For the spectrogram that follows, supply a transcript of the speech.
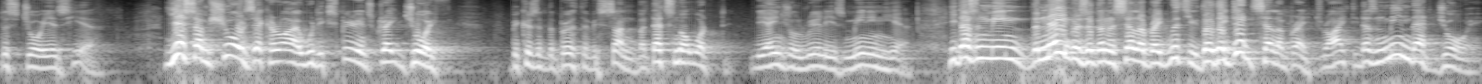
this joy is here. Yes, I'm sure Zechariah would experience great joy because of the birth of his son, but that's not what the angel really is meaning here. He doesn't mean the neighbors are going to celebrate with you, though they did celebrate, right? He doesn't mean that joy,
